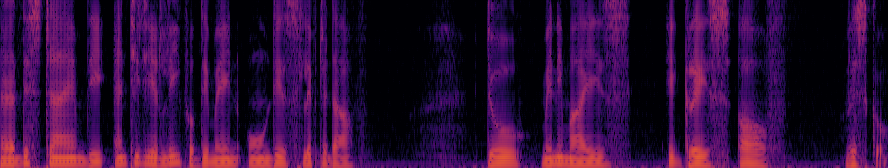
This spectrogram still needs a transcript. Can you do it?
And at this time the anterior lip of the main wound is lifted up to minimize egress of visco.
